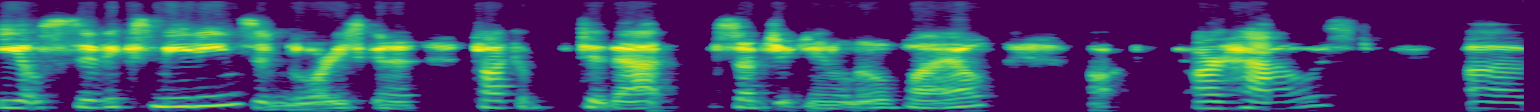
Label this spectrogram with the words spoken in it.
EL civics meetings, and Lori's going to talk to that subject in a little while, uh, are housed. Uh,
